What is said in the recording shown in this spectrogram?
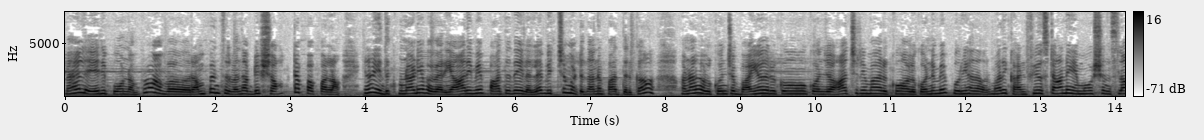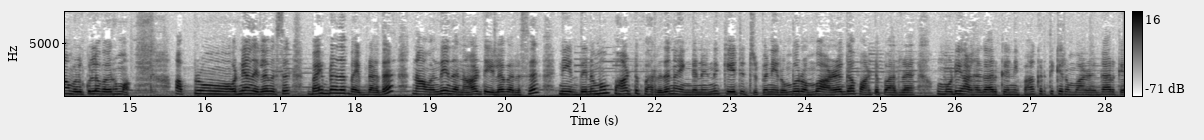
மேலே ஏறி போன அப்புறம் அவள் ரம்பன்சல் வந்து அப்படியே ஷாக்டாக பார்ப்பாளாம். ஏன்னா இதுக்கு முன்னாடி அவள் வேற யாரையுமே பார்த்ததே இல்லைல்ல விச்சு மட்டும் தானே பார்த்துருக்கா. ஆனால் அவளுக்கு கொஞ்சம் பயம் இருக்கும் கொஞ்சம் ஆச்சரியமாக இருக்கும். அவளுக்கு ஒன்றுமே புரியாத ஒரு மாதிரி கன்ஃபியூஸ்டான எமோஷன்ஸ்லாம் அவளுக்குள்ளே வருமா. அப்புறம் உடனே அந்த இளவரசர் பயப்படாத பயப்படாத நான் வந்து இந்த நாட்டு இளவரசர். நீ தினமும் பாட்டு பாடுறத நான் இங்கே நின்று கேட்டுட்ருப்பேன். நீ ரொம்ப ரொம்ப அழகாக பாட்டு பாடுற. உன் முடி அழகாக இருக்கு. நீ பார்க்கறதுக்கே ரொம்ப அழகாக இருக்க.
